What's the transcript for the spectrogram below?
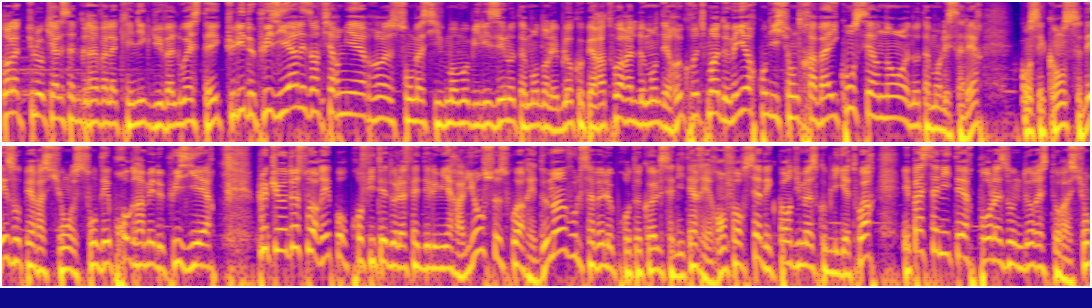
Dans l'actu local, cette grève à la clinique du Val d'Ouest a éculé depuis hier. Les infirmières sont massivement mobilisées, notamment dans les blocs opératoires. Elles demandent des recrutements et de meilleures conditions de travail concernant notamment les salaires. Conséquence, des opérations sont déprogrammées depuis hier. Plus que deux soirées pour profiter de la fête des Lumières à Lyon ce soir et demain. Vous le savez, le protocole sanitaire est renforcé avec port du masque obligatoire et pas sanitaire pour la zone de restauration.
